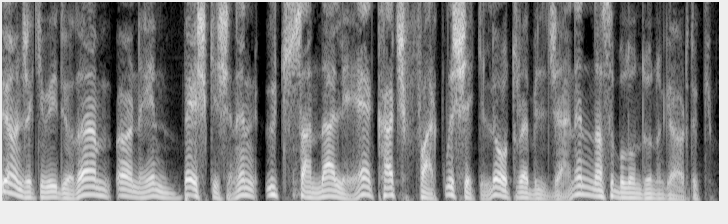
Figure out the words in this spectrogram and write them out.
Bir önceki videoda, örneğin 5 kişinin 3 sandalyeye kaç farklı şekilde oturabileceğinin nasıl bulunduğunu gördük.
